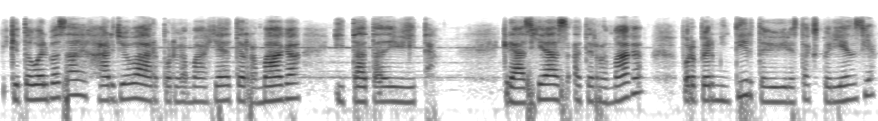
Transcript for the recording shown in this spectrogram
y que te vuelvas a dejar llevar por la magia de Terramaga y Tata Divita. Gracias a Terramaga por permitirte vivir esta experiencia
